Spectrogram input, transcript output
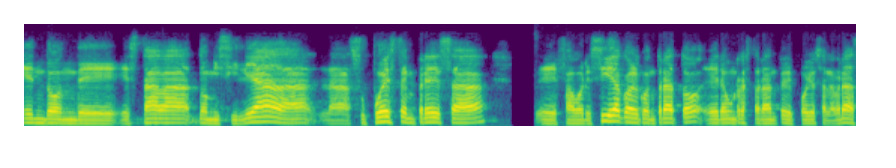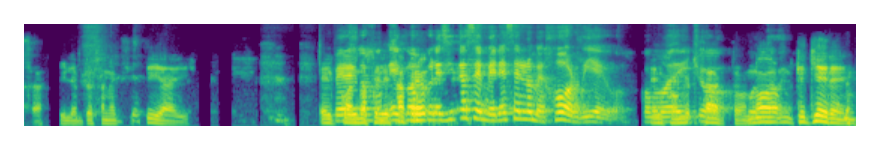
en donde estaba domiciliada la supuesta empresa eh, favorecida con el contrato era un restaurante de pollos a la brasa y la empresa no existía. Y el, Pero el, se congresista se merecen lo mejor, Diego, como ha dicho. Exacto, no, ¿qué quieren?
